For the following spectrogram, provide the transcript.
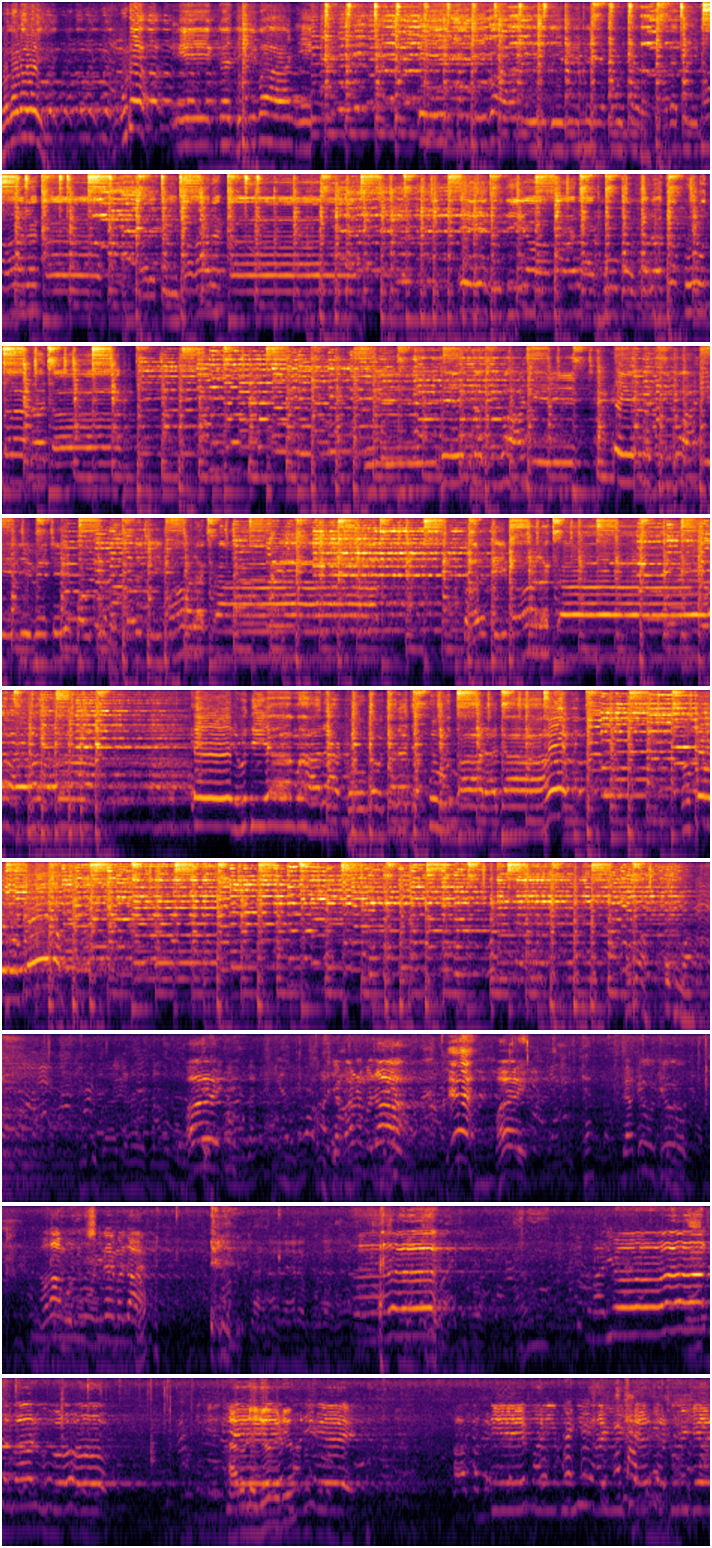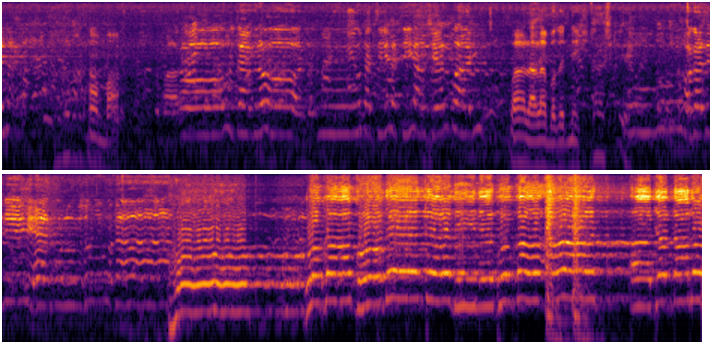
વગાડો ભાઈ. ઉડો. એક દીવાની એક દીવાની જીવને પુત્ર ભરતી મારકા ભરતી મારકા એ રુદિયા મારા ખૂબ ભરત પુત્ર મારકા. ધરતી મારકા એ રુદિયા મારા ખોગવતર જપુ તારા જા. રોકો રોકો. આ જમાને મજા. ભાઈ ત્યાંથી ઉઠ્યું નાના મોટું એને મજા. સારું લઈ ગયો આ તમને મારી બુની આવ્યું છે બેઠું છે. આમાં. મારો ઉજાગરો જરૂર નથી નથી આવશે મારી વાહ લાલા ભગતની ભગતની વિહેર બોલું છું ભગા હો ગોગા ગોદે તે દિન ગોગા આજ આજ તારો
